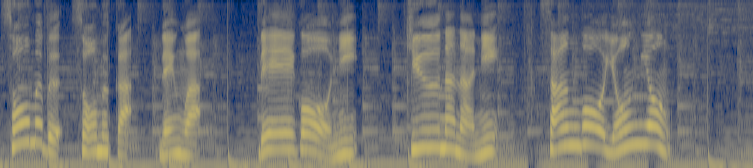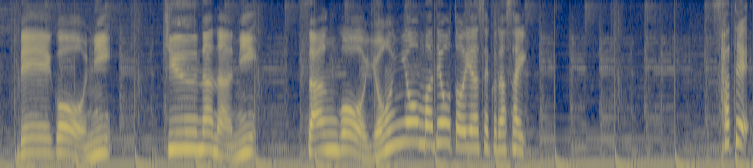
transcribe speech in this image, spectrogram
総務部総務課電話052-972-3544 052-972-3544までお問い合わせください。さて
